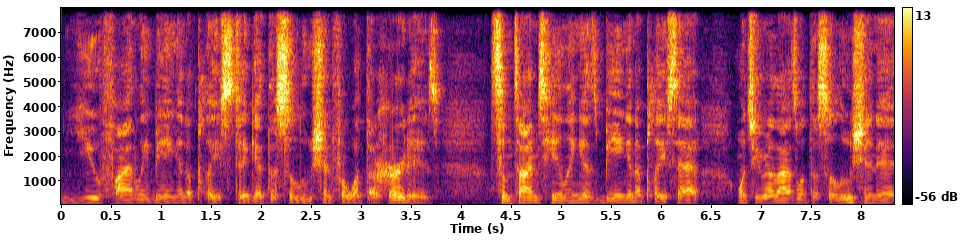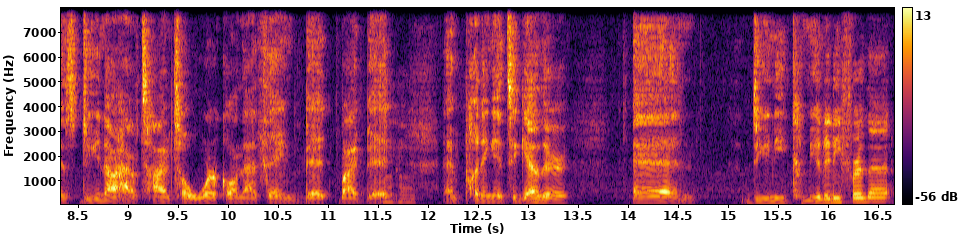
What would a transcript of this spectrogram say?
you finally being in a place to get the solution for what the hurt is. Sometimes healing is being in a place that once you realize what the solution is do you now have time to work on that thing bit by bit mm-hmm. and putting it together? And do you need community for that?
